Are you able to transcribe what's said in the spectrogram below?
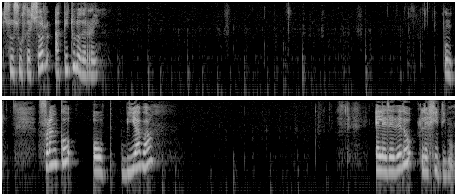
su sucesor a título de rey. Punto. Franco obviaba el heredero legítimo.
